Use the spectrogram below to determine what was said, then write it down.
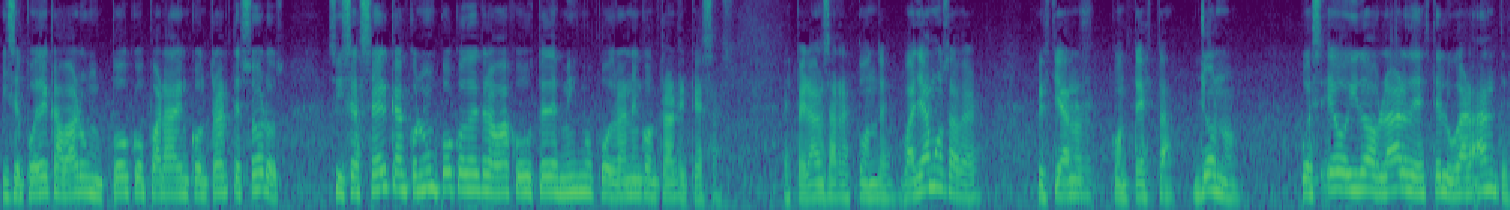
y se puede cavar un poco para encontrar tesoros. Si se acercan con un poco de trabajo ustedes mismos podrán encontrar riquezas. Esperanza responde, vayamos a ver. Cristiano contesta, yo no, pues he oído hablar de este lugar antes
